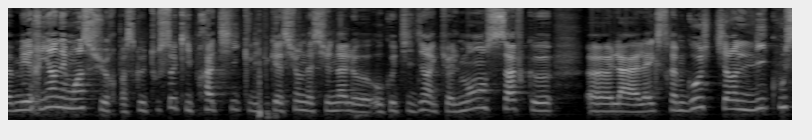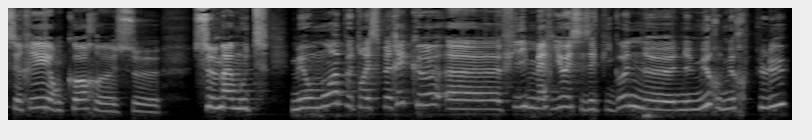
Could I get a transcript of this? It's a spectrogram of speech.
Euh, mais rien n'est moins sûr, parce que tous ceux qui pratiquent l'éducation nationale euh, au quotidien actuellement savent que la, extrême gauche tient l'icou serré encore ce, mammouth. Mais au moins peut-on espérer que Philippe Mérieux et ses épigones ne, murmurent plus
